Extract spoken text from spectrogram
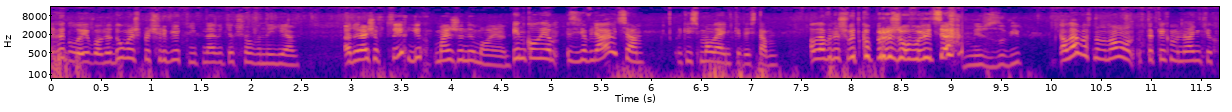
гидливо, не думаєш про черв'яків, навіть якщо вони є. А до речі, в цих їх майже немає. Інколи з'являються якісь маленькі десь там, але вони швидко пережовуються. Між зубів Але в основному в таких маленьких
